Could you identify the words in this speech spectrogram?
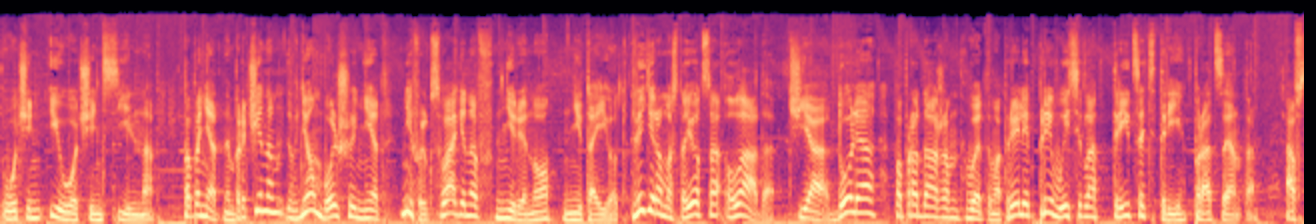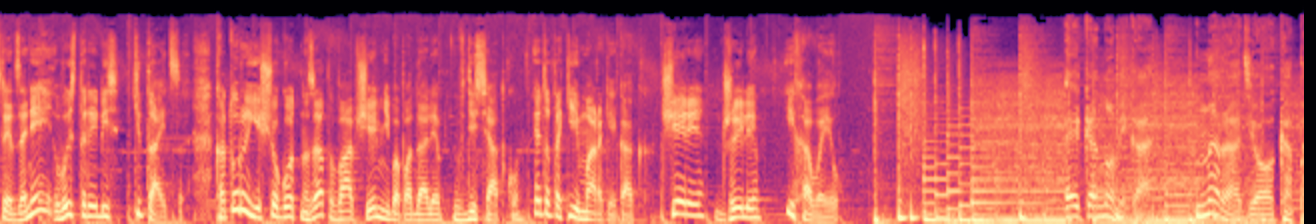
очень и очень сильно. По понятным причинам в нем больше нет ни Volkswagen, ни Renault, ни Toyota. Лидером остается Lada, чья доля по продажам в этом апреле превысила 33%. А вслед за ней выстроились китайцы, которые еще год назад вообще не попадали в десятку. Это такие марки, как Cherry, Geely и Havail. «Экономика» на Радио КП.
